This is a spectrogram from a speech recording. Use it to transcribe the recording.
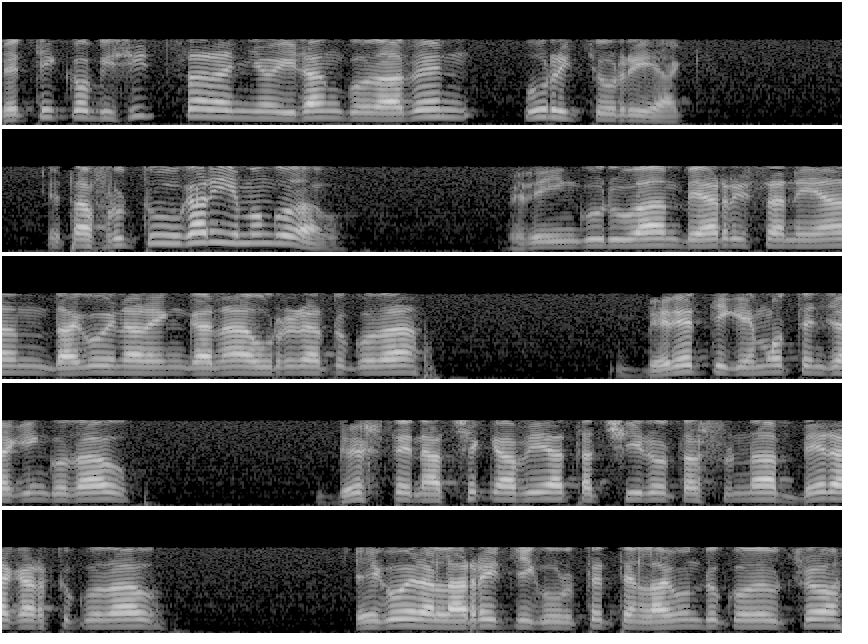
betiko bizitzaraino irango da ben urritxurriak. Eta frutu gari emongo dago. Bere inguruan beharrizanean dagoenaren gana urreratuko da, beretik emoten jakingo dau, beste natxekabea eta txirotasuna berak hartuko dau, egoera larritik urteten lagunduko deutxo,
